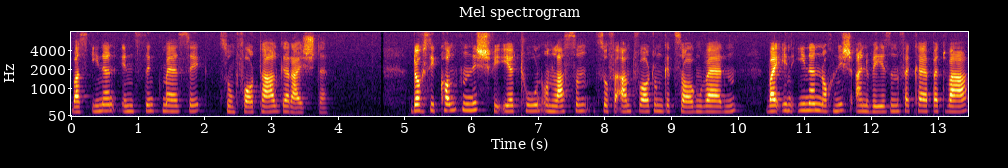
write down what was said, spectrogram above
was ihnen instinktmäßig zum Vorteil gereichte. Doch sie konnten nicht für ihr Tun und Lassen zur Verantwortung gezogen werden, weil in ihnen noch nicht ein Wesen verkörpert war,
